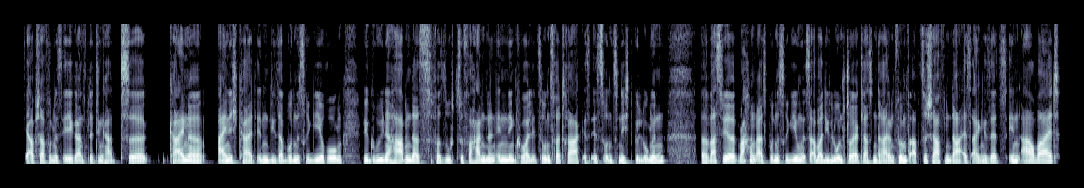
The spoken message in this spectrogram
Die Abschaffung des Ehegattensplitting hat äh, keine Einigkeit in dieser Bundesregierung. Wir Grüne haben das versucht zu verhandeln in den Koalitionsvertrag. Es ist uns nicht gelungen. Äh, was wir machen als Bundesregierung ist aber die Lohnsteuerklassen 3 und 5 abzuschaffen. Da ist ein Gesetz in Arbeit.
